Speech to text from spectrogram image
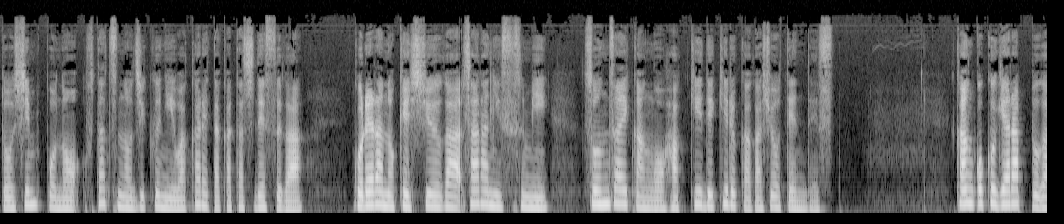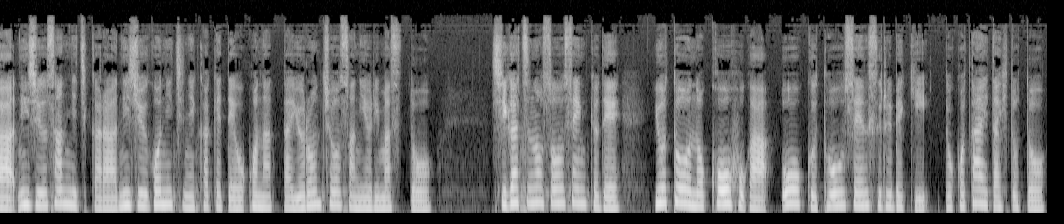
と進歩の2つの軸に分かれた形ですがこれらの結集がさらに進み存在感を発揮できるかが焦点です。韓国ギャラップが23日から25日にかけて行った世論調査によりますと4月の総選挙で与党の候補が多く当選するべきと答えた人と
